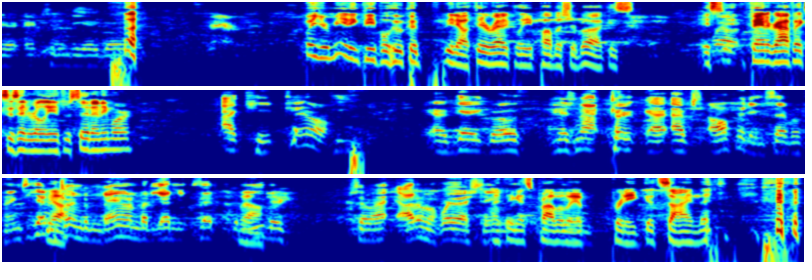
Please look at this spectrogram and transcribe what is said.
at, San Diego. But you're meeting people who could, you know, theoretically publish your book. Is is Well- Fantagraphics isn't really interested anymore? I can't tell. He, uh, Gary Groth has not turned. I, I've offered him several things. He hadn't Yeah. turned them down, but he hadn't accepted them Yeah. either. So I, I don't know where I stand. I think it's probably a pretty good sign that.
